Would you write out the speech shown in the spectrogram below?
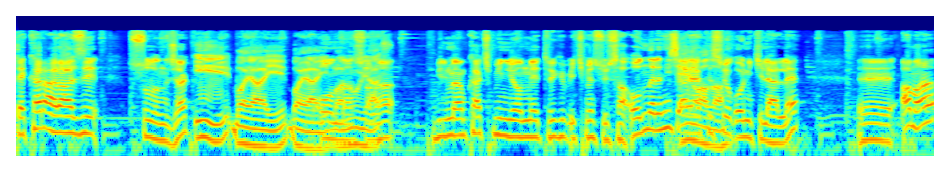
dekar arazi sulanacak. İyi bayağı iyi bayağı iyi Ondan bana uyar. sonra bilmem kaç milyon metreküp içme suyu sağ. Onların hiç Eyvallah. alakası yok 12'lerle. E, ama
